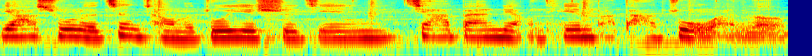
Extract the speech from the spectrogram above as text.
压缩了正常的作业时间，加班两天把它做完了。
